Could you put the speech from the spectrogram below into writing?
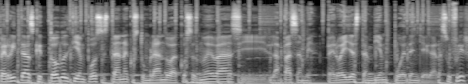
perritas que todo el tiempo se están acostumbrando a cosas nuevas y la pasan bien, pero ellas también pueden llegar a sufrir.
